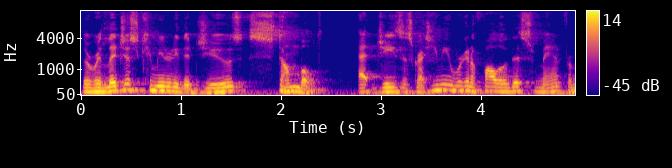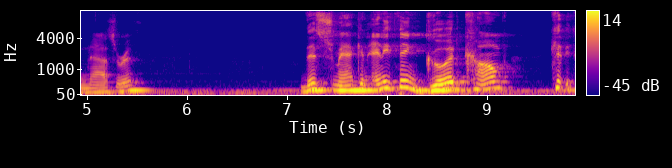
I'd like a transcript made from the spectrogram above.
the religious community, the Jews, stumbled at Jesus Christ. You mean we're going to follow this man from Nazareth? This man, can anything good come? Can,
